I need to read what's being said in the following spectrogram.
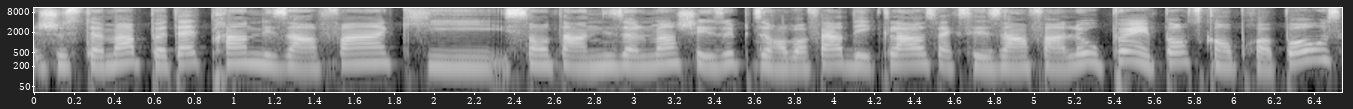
justement peut-être prendre les enfants qui sont en isolement chez eux puis dire on va faire des classes avec ces enfants-là ou peu importe ce qu'on propose,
